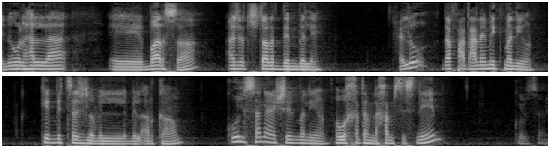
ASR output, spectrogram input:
نقول هلأ إيه، بارسا أجت اشترت ديمبلي. حلو؟ دفعت عليه 100 مليون. كيف بتسجله بال... بالأرقام؟ كل سنة 20 مليون. هو ختم لخمس سنين. كل سنة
